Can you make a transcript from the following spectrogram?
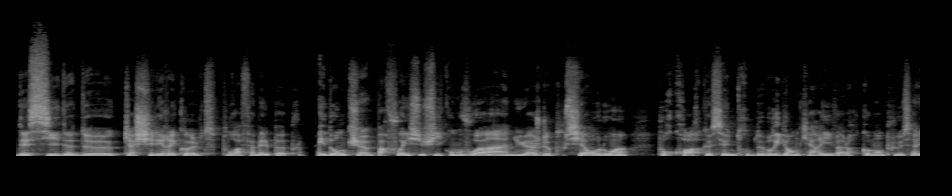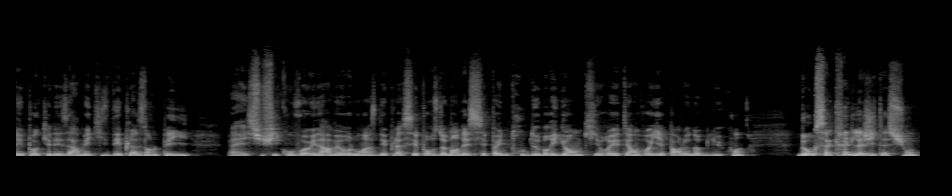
décide de cacher les récoltes pour affamer le peuple. Et donc, parfois il suffit qu'on voit un nuage de poussière au loin pour croire que c'est une troupe de brigands qui arrive, alors comme en plus à l'époque il y a des armées qui se déplacent dans le pays, bah, il suffit qu'on voit une armée au loin se déplacer pour se demander si c'est pas une troupe de brigands qui aurait été envoyée par le noble du coin. Donc ça crée de l'agitation,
